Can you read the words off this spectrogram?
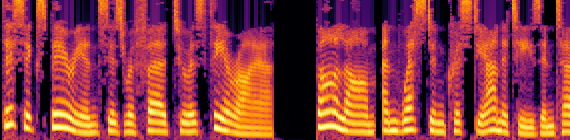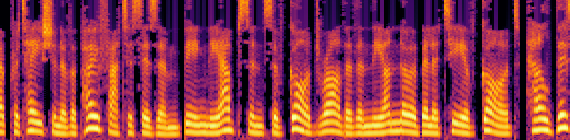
This experience is referred to as theoria. Barlaam and Western Christianity's interpretation of apophaticism being the absence of God rather than the unknowability of God held this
